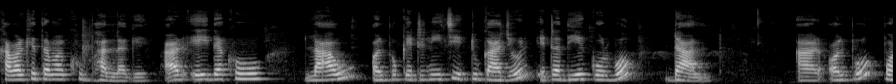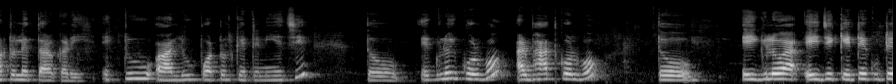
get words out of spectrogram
খাবার খেতে আমার খুব ভালো লাগে। আর এই দেখো, লাউ, অল্প কেটে নিয়েছি, একটু গাজর, এটা দিয়ে করব ডাল। আর অল্প পটলের তরকারি। একটু আলু, পটল কেটে নিয়েছি। তো এগুলোই করব আর ভাত করব। তো এইগুলো, এই যে কেটে কুটে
